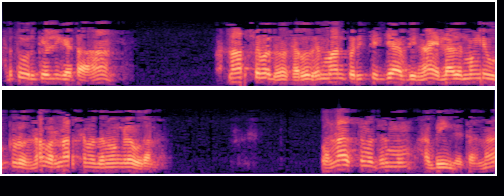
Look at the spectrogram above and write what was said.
அடுத்த ஒரு கேள்வி கேட்டா வர்ணாசிரம தர்மம் சர்வதர்மான் பரித்திஜா அப்படின்னா எல்லா தர்மங்களையும் விட்டுடுறதுனா வர்ணாசிரம தர்மங்களை விடணும். வர்ணாசிரம தர்மம் அப்படின்னு கேட்டான்னா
